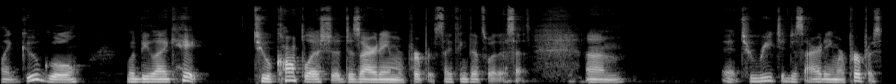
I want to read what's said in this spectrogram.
like Google would be like, hey, to accomplish a desired aim or purpose. I think that's what it says. Um, uh, to reach a desired aim or purpose.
